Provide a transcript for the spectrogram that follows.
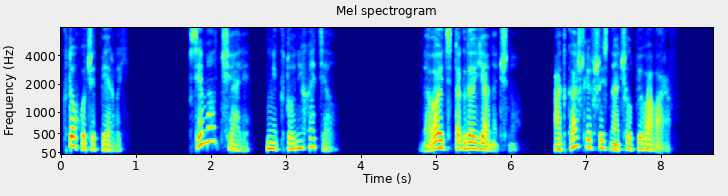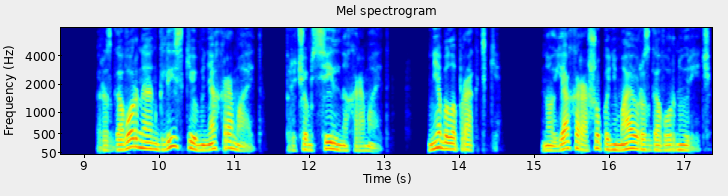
Кто хочет первый?» Все молчали, никто не хотел. «Давайте тогда я начну», — откашлившись, начал Пивоваров. «Разговорный английский у меня хромает, причем сильно хромает. Не было практики. Но я хорошо понимаю разговорную речь.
